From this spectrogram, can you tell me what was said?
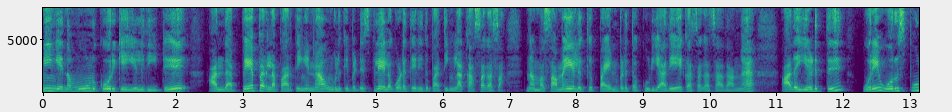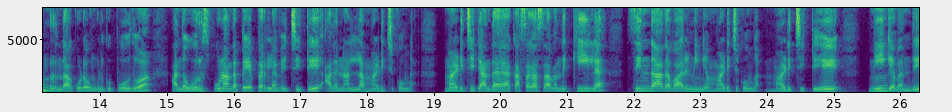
நீங்கள் இந்த மூணு கோரிக்கையை எழுதிட்டு அந்த பேப்பரில் பார்த்தீங்கன்னா உங்களுக்கு இப்போ டிஸ்பிளேயில் கூட தெரியுது பார்த்தீங்களா? கசகசா. நம்ம சமையலுக்கு பயன்படுத்தக்கூடிய அதே கசகசா தாங்க. அதை எடுத்து ஒரே ஒரு ஸ்பூன் இருந்தால் கூட உங்களுக்கு போதும். அந்த ஒரு ஸ்பூன் அந்த பேப்பரில் வச்சுட்டு அதை நல்லா மடிச்சுக்கோங்க. மடிச்சுட்டு அந்த கசகசா வந்து கீழே சிந்தாதவாறு நீங்கள் மடிச்சுக்கோங்க. மடிச்சுட்டு நீங்கள் வந்து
